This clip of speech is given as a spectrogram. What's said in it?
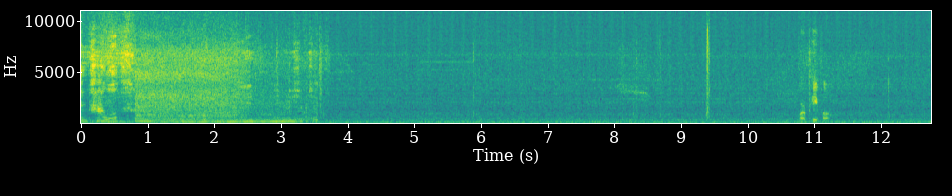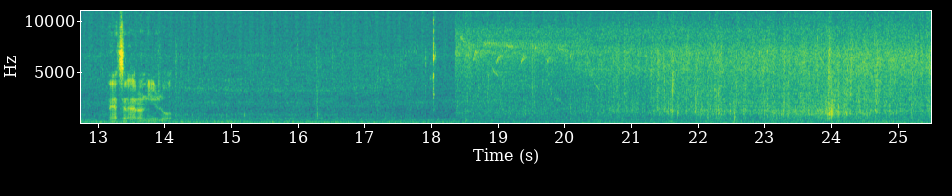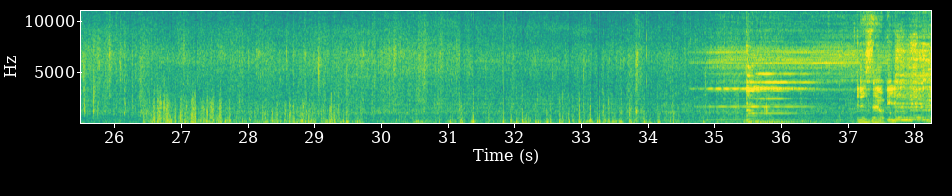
Colin Powell. Four people. That's not unusual. It is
